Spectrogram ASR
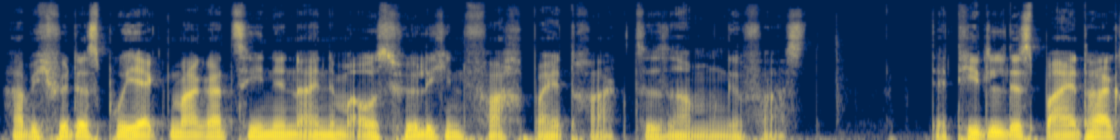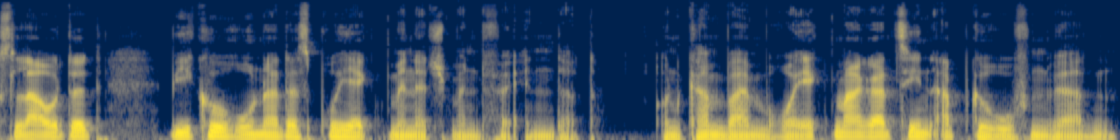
habe ich für das Projektmagazin in einem ausführlichen Fachbeitrag zusammengefasst. Der Titel des Beitrags lautet Wie Corona das Projektmanagement verändert und kann beim Projektmagazin abgerufen werden.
